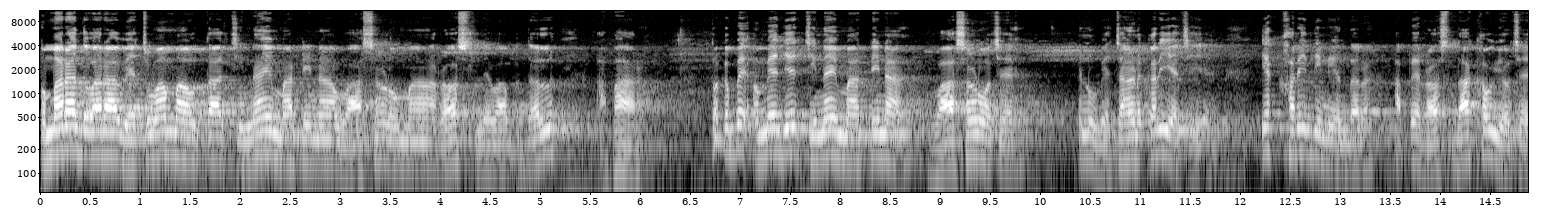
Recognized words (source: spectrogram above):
અમારા દ્વારા વેચવામાં આવતા ચિનાઈ માટીના વાસણોમાં રસ લેવા બદલ આભાર. તો કે ભાઈ, અમે જે ચિનાઈ માટીના વાસણો છે, એનું વેચાણ કરીએ છીએ, એ ખરીદીની અંદર આપે રસ દાખવ્યો છે,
